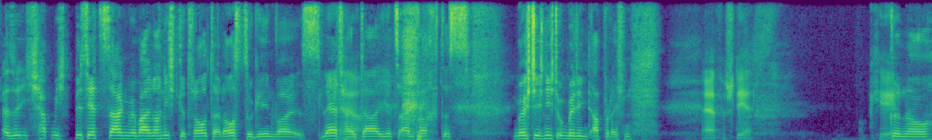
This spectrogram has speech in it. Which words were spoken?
also ich habe mich bis jetzt, sagen wir mal, noch nicht getraut, da rauszugehen, weil es lädt Ja. halt da jetzt einfach, das möchte ich nicht unbedingt abbrechen. Ja, verstehe. Okay. Genau.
